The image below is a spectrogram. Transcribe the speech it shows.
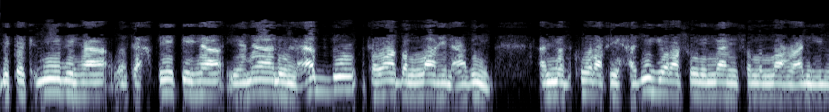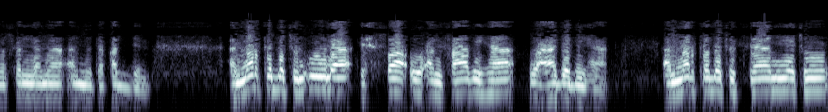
بتكميلها وتحقيقها ينال العبد ثواب الله العظيم المذكور في حديث رسول الله صلى الله عليه وسلم المتقدم. المرتبة الأولى إحصاء ألفاظها وعددها. المرتبة الثانية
